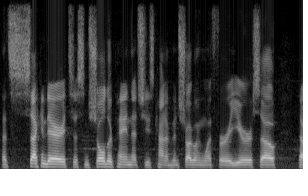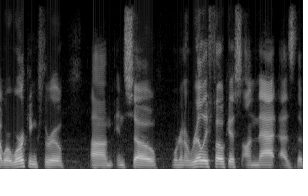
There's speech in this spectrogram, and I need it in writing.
that's secondary to some shoulder pain that she's kind of been struggling with for a year or so that we're working through. Um, and so we're going to really focus on that as the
